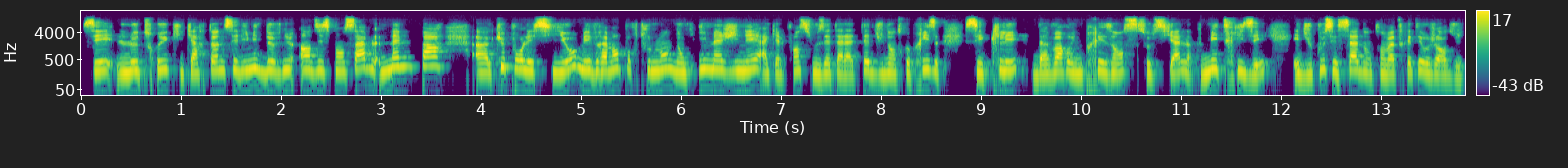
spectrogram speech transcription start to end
c'est le truc qui cartonne. C'est limite devenu indispensable, même pas euh, que pour les CEO, mais vraiment pour tout le monde. Donc, imaginez à quel point, si vous êtes à la tête d'une entreprise, c'est clé d'avoir une présence sociale maîtrisée. Et du coup, c'est ça dont on va traiter aujourd'hui.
